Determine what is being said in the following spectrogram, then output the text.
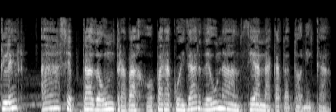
Claire ha aceptado un trabajo para cuidar de una anciana catatónica.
